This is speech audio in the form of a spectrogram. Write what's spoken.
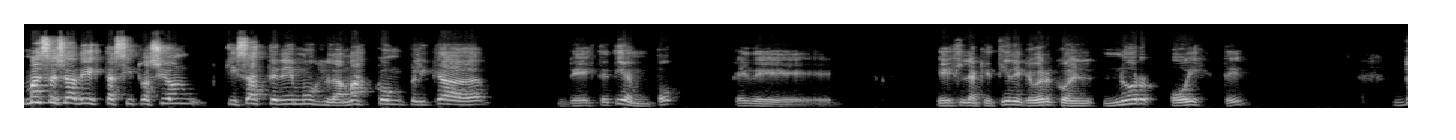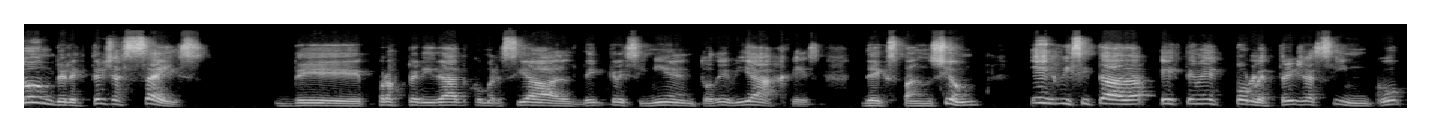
Más allá de esta situación, quizás tenemos la más complicada de este tiempo, que es la que tiene que ver con el noroeste, donde la estrella 6 de prosperidad comercial, de crecimiento, de viajes, de expansión, es visitada este mes por la estrella 5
